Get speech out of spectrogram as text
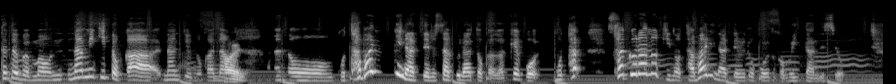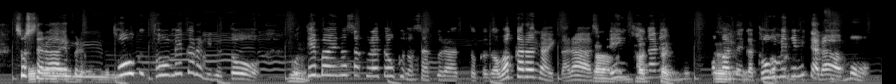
例えばもう並木とかなんていうのかな、はい。あのこう束になってる桜とかが結構もうた桜の木の束になってるところとかも行ったんですよ。そしたらやっぱり遠遠目から見ると、こう手前の桜と奥の桜とかがわからないから、その延期がね確かにね。わかんないから遠目で見たらもう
